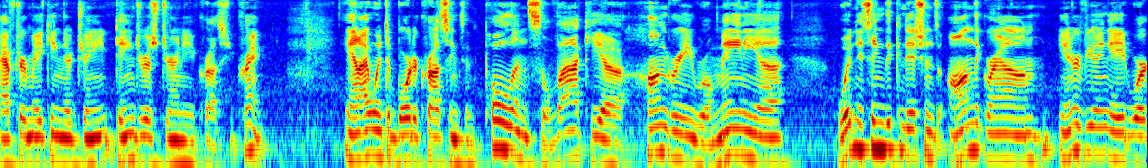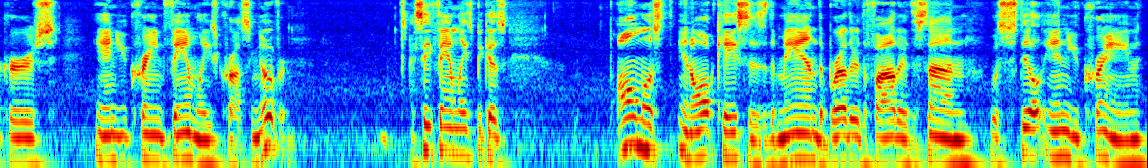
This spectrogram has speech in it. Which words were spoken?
after making their dangerous journey across Ukraine. And I went to border crossings in Poland, Slovakia, Hungary, Romania, witnessing the conditions on the ground, interviewing aid workers, and Ukraine families crossing over. I say families because almost in all cases, the man, the brother, the father, the son was still in Ukraine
